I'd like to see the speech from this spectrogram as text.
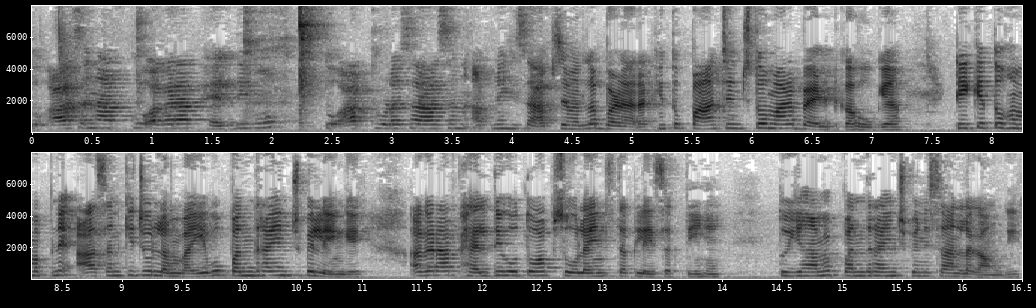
तो आसन आपको, अगर आप हेल्दी हो तो आप थोड़ा सा आसन अपने हिसाब से मतलब बड़ा रखें। तो पाँच इंच तो हमारा बेल्ट का हो गया। ठीक है तो हम अपने आसन की जो लंबाई है, वो पंद्रह इंच पे लेंगे। अगर आप हेल्दी हो तो आप सोलह इंच तक ले सकती हैं। तो यहाँ मैं पंद्रह इंच पे निशान लगाऊँगी।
